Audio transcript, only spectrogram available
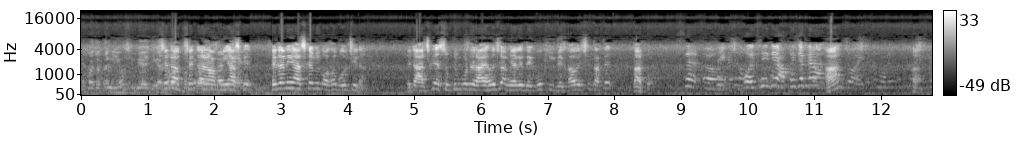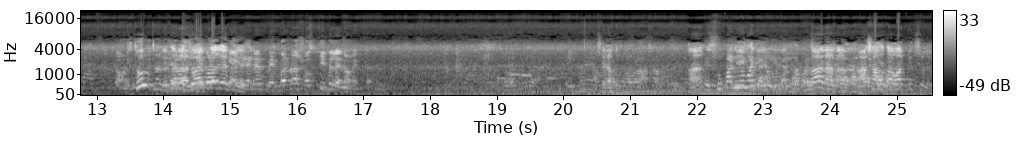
হেফাজতে নিয়েও সিবিআই সেটা সেটা আমি আজকে সেটা নিয়ে আজকে আমি কথা বলছি না। এটা আজকে সুপ্রিম কোর্টে রায় হয়েছে আমি আগে দেখব কি দেখা হয়েছে তাতে তারপর। বলছি যে আপনি যে একটা হ্যাঁ? হ্যাঁ জয় বলা যায় কি মেম্বাররা স্বস্তি পেলেন অনেকটা। পারে। হ্যাঁ? না না না আশাহত হওয়ার কিছু নেই।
